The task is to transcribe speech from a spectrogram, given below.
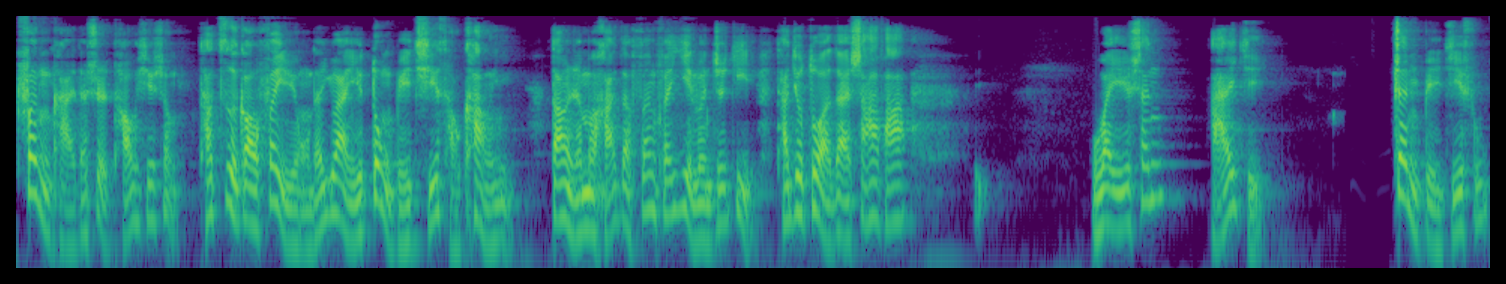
愤慨的是陶希圣，他自告奋勇的愿意动笔起草抗议。当人们还在纷纷议论之际，他就坐在沙发，委身挨挤，振笔疾书，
